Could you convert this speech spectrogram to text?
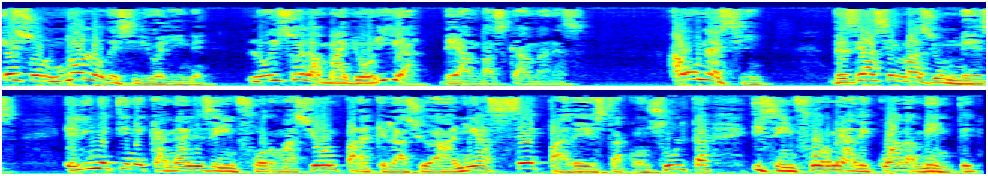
eso no lo decidió el INE, lo hizo la mayoría de ambas cámaras. Aún así, desde hace más de un mes, el INE tiene canales de información para que la ciudadanía sepa de esta consulta y se informe adecuadamente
